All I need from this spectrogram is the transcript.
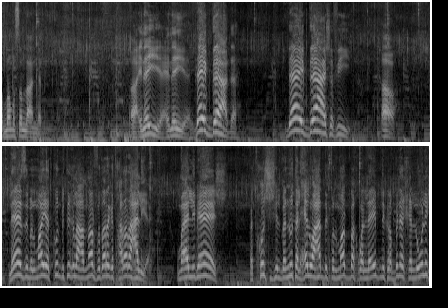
اللهم صل على النبي. آه عينيا عينيا ده ابداع ده. ده ابداع يا شفيق. آه. لازم المية تكون بتغلي على النار في درجة حرارة عالية. وما قلبهاش. ما تخشش البنوتة الحلوة عندك في المطبخ ولا ابنك ربنا يخليهولك.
